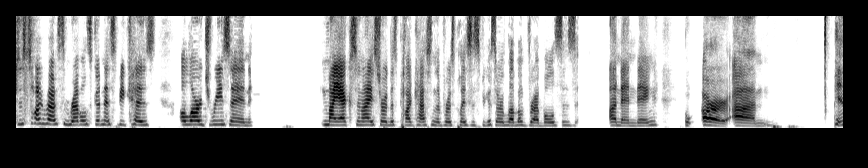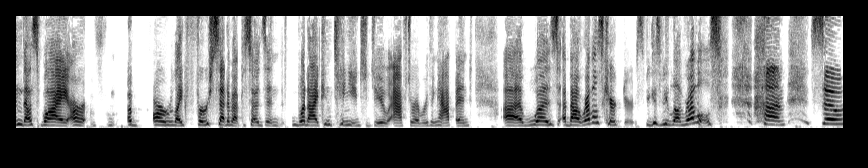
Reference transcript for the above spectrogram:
just talk about some Rebels goodness because a large reason my ex and I started this podcast in the first place is because our love of Rebels is unending. Or um, and that's why our uh, our like first set of episodes and what I continued to do after everything happened uh, was about Rebels characters because we love Rebels. Um, so,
